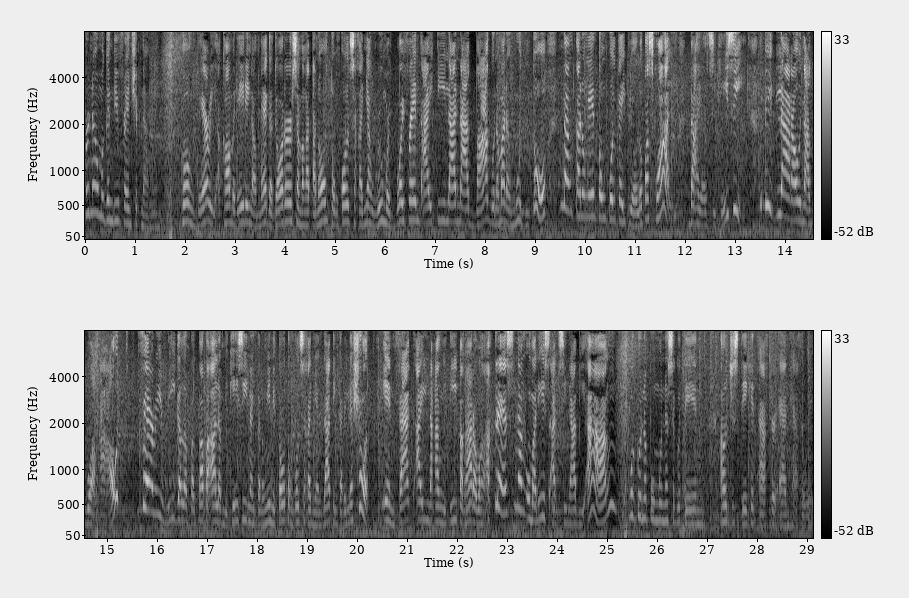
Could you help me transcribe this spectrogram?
For now, maganda yung friendship namin. Kung very accommodating ang mega daughter sa mga tanong tungkol sa kanyang rumored boyfriend ay tila nagbago naman ang mood nito nang tanungin tungkol kay Piolo Pascual dahil si Casey bigla raw nag-walk out. Very regal ang pagpapaalam ni Casey nang tanungin ito tungkol sa kanyang dating karelasyon. In fact, ay nakangiti pa nga raw ang aktres nang umalis at sinabi ang, Huwag ko na po muna sagutin. I'll just take it after Anne Hathaway.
